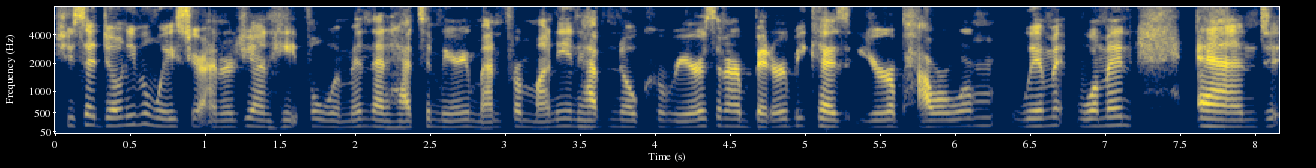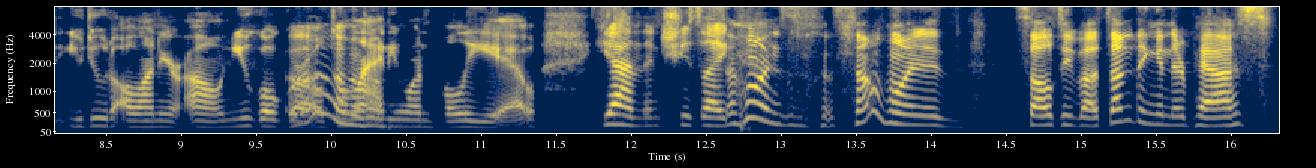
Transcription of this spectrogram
She said, "Don't even waste your energy on hateful women that had to marry men for money and have no careers and are bitter because you're a power wom- women, woman and you do it all on your own. You go, girl. Don't let anyone bully you." Yeah, and then she's like, someone's someone is salty about something in their past.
